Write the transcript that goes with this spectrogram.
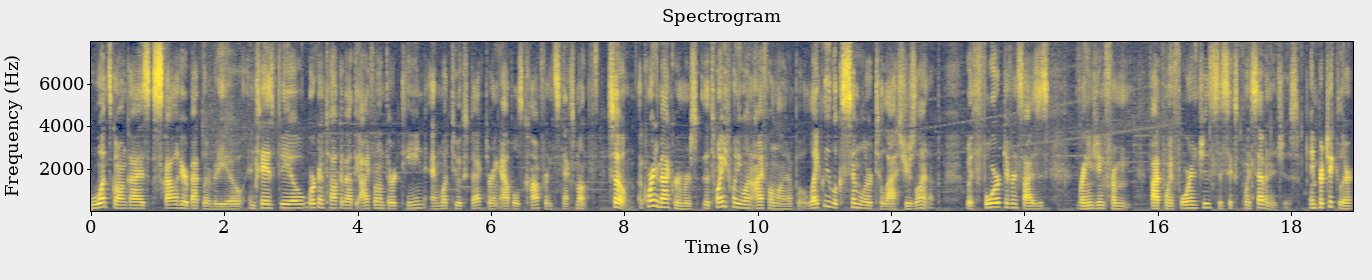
What's going on guys, Skyle here back with another video. In today's video, we're going to talk about the iPhone 13 and what to expect during Apple's conference next month. So, according to Mac Rumors, the 2021 iPhone lineup will likely look similar to last year's lineup, with four different sizes ranging from 5.4 inches to 6.7 inches. In particular,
